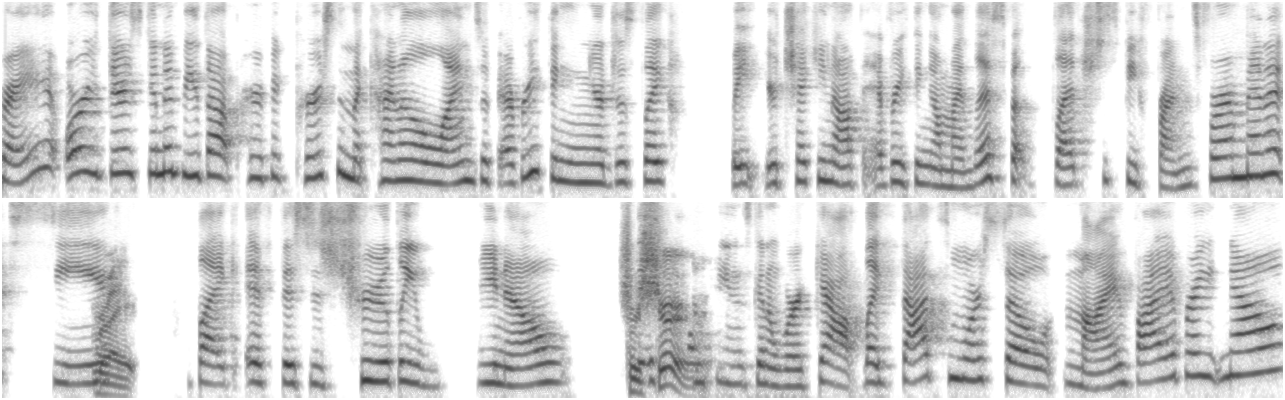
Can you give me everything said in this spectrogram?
Right. Or there's going to be that perfect person that kind of aligns with everything. And you're just like, wait, you're checking off everything on my list, but let's just be friends for a minute. See, right. like, if this is truly, you know, for sure something's going to work out. Like, that's more so my vibe right now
